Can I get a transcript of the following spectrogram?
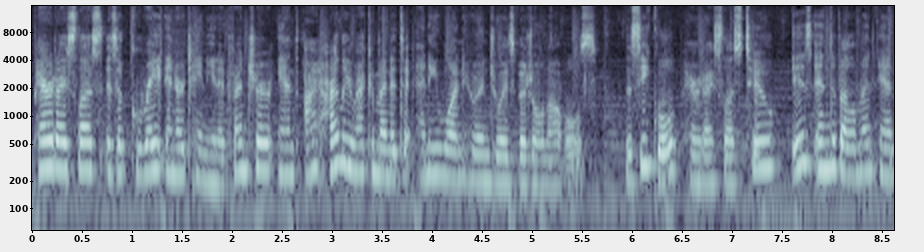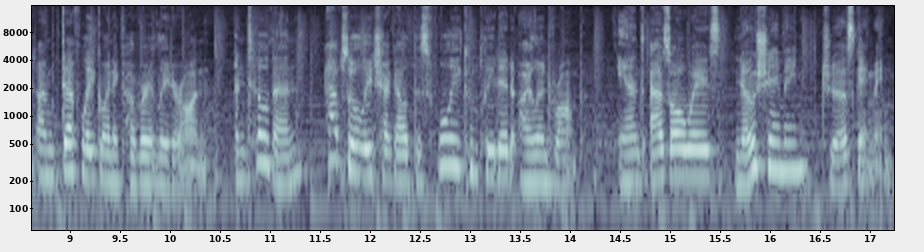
Paradise Lost is a great entertaining adventure and I highly recommend it to anyone who enjoys visual novels. The sequel, Paradise Lost 2, is in development and I'm definitely going to cover it later on. Until then, absolutely check out this fully completed island romp. And as always, no shaming, just gaming.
